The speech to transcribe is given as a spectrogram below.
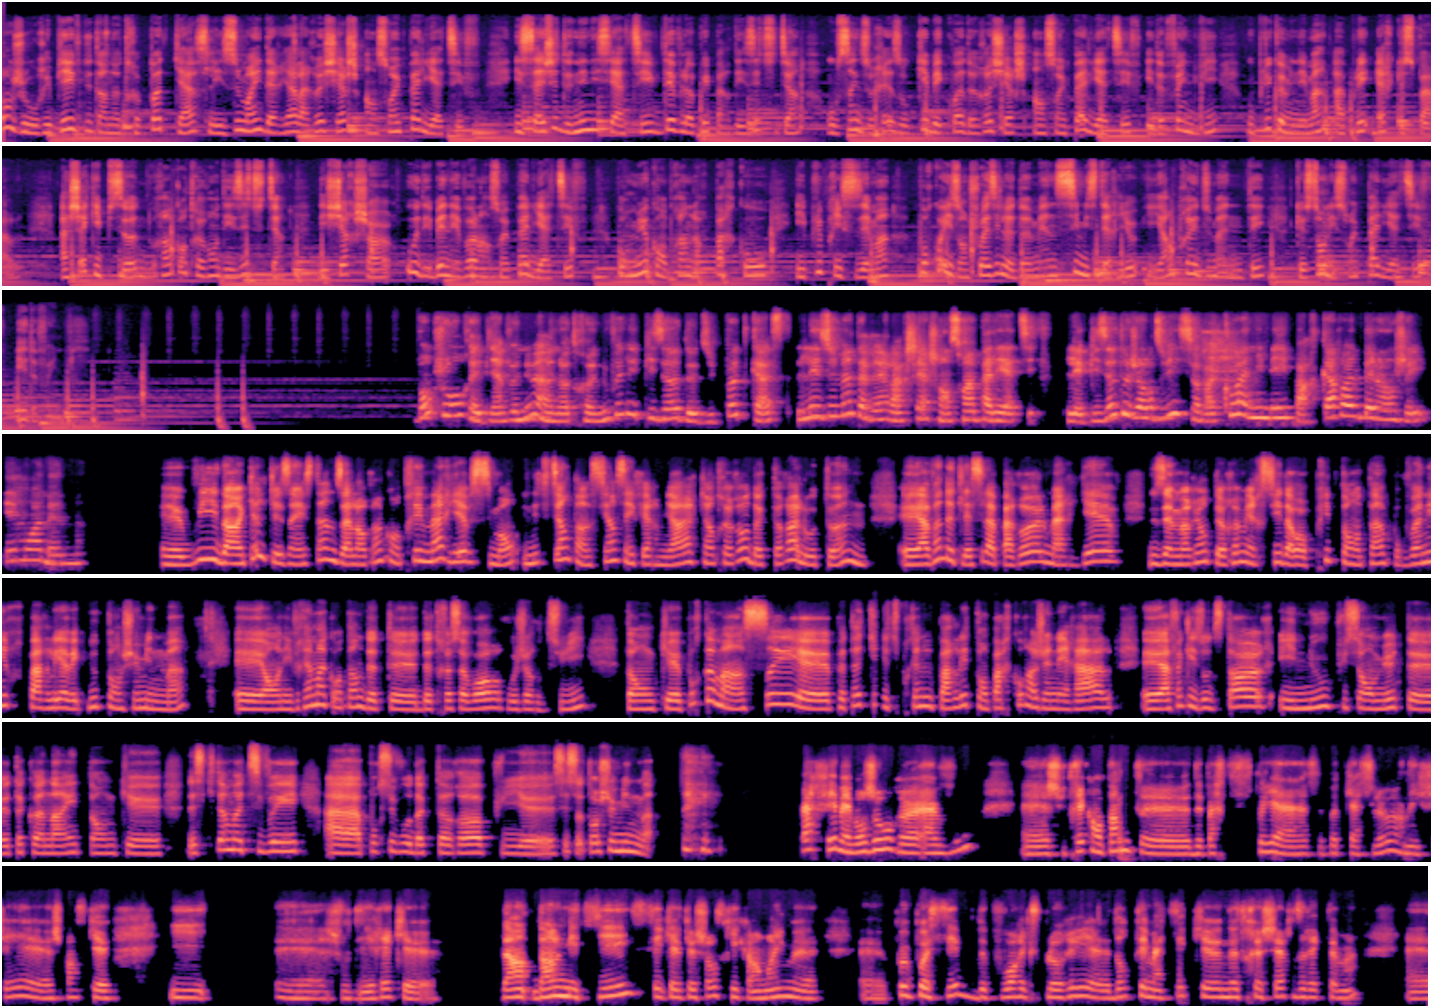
Bonjour et bienvenue dans notre podcast Les humains derrière la recherche en soins palliatifs. Il s'agit d'une initiative développée par des étudiants au sein du réseau québécois de recherche en soins palliatifs et de fin de vie, ou plus communément appelé HERCUSPAL. À chaque épisode, nous rencontrerons des étudiants, des chercheurs ou des bénévoles en soins palliatifs pour mieux comprendre leur parcours et plus précisément pourquoi ils ont choisi le domaine si mystérieux et empreint d'humanité que sont les soins palliatifs et de fin de vie. Bonjour et bienvenue à notre nouvel épisode du podcast Les humains derrière la recherche en soins palliatifs. L'épisode d'aujourd'hui sera co-animé par Carole Bélanger et moi-même. Euh, oui, dans quelques instants, nous allons rencontrer Marie-Ève Simon, une étudiante en sciences infirmières qui entrera au doctorat à l'automne. Euh, avant de te laisser la parole, Marie-Ève, nous aimerions te remercier d'avoir pris ton temps pour venir parler avec nous de ton cheminement. Euh, on est vraiment contente de te, recevoir aujourd'hui. Donc, euh, pour commencer, euh, peut-être que tu pourrais nous parler de ton parcours en général afin que les auditeurs et nous puissions mieux te, connaître. Donc, de ce qui t'a motivé à poursuivre vos doctorats, puis c'est ça, ton cheminement. Parfait. Bien, bonjour à vous. je suis très contente de participer à ce podcast-là. En effet, je pense que euh, je vous dirais que dans, le métier, c'est quelque chose qui est quand même euh, euh, peu possible de pouvoir explorer d'autres thématiques que notre recherche directement.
